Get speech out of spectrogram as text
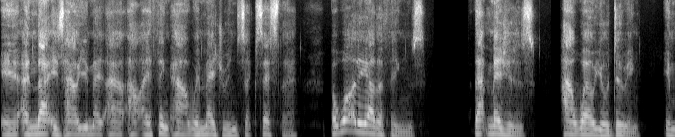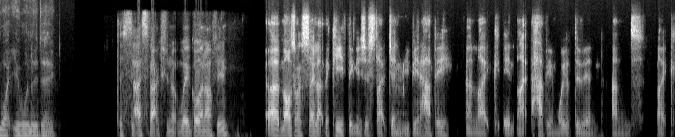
eh, and that is how you me- how, how I think how we're measuring success there. But what are the other things that measures how well you're doing in what you want to do? The satisfaction that we're going after you. Um, I was going to say like the key thing is just like genuinely being happy and like in like happy in what you're doing and like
